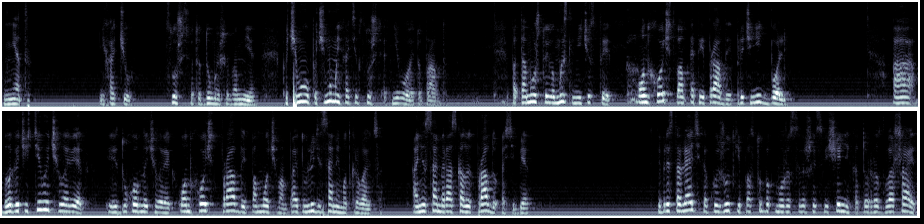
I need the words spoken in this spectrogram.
Нет, не хочу слушать, что ты думаешь обо мне. Почему, почему мы не хотим слушать от него эту правду? Потому что его мысли нечисты. Он хочет вам этой правдой причинить боль. А благочестивый человек или духовный человек, он хочет правдой помочь вам, поэтому люди сами ему открываются. Они сами рассказывают правду о себе. И представляете, какой жуткий поступок может совершить священник, который разглашает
